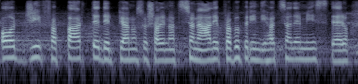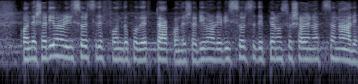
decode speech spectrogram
oggi fa parte del piano sociale nazionale proprio per indicazione del Ministero, quando ci arrivano le risorse del fondo povertà, quando ci arrivano le risorse del piano sociale nazionale,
